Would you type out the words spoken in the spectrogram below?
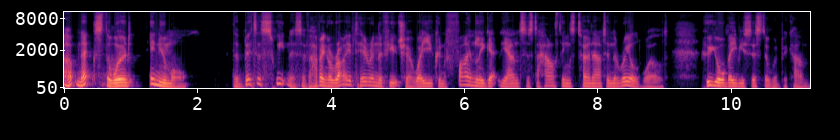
Up next, the word inouement, the bitter sweetness of having arrived here in the future where you can finally get the answers to how things turn out in the real world, who your baby sister would become,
